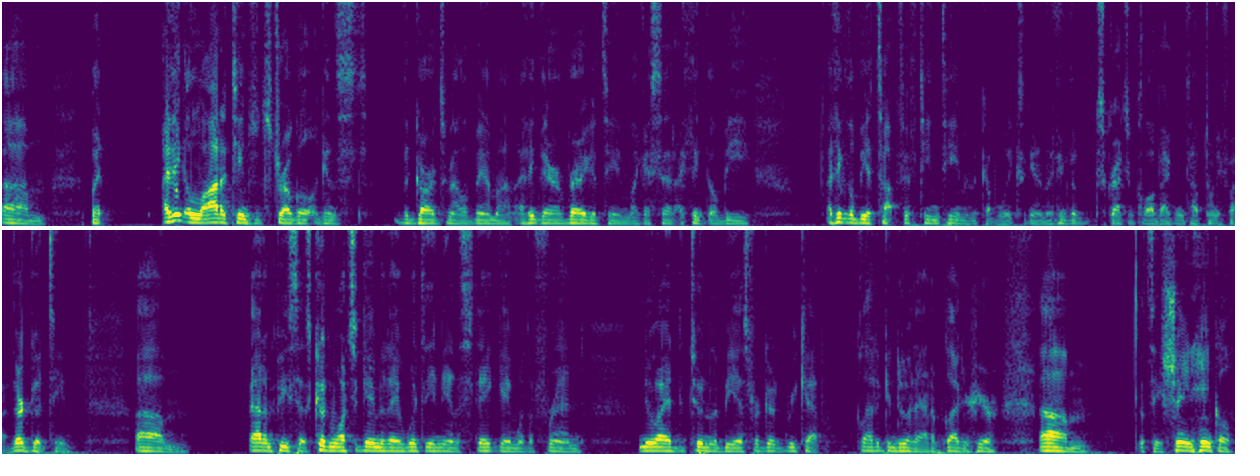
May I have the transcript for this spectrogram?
Um, but I think a lot of teams would struggle against the guards from Alabama. I think they're a very good team. Like I said, I think they'll be. I think they'll be a top 15 team in a couple weeks again. I think they'll scratch and claw back in the top 25. They're a good team. Um, Adam P says, couldn't watch the game today. Went to the Indiana State game with a friend. Knew I had to tune in the BS for a good recap. Glad I can do it, Adam. Glad you're here. Um, let's see. Shane Hinkle.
